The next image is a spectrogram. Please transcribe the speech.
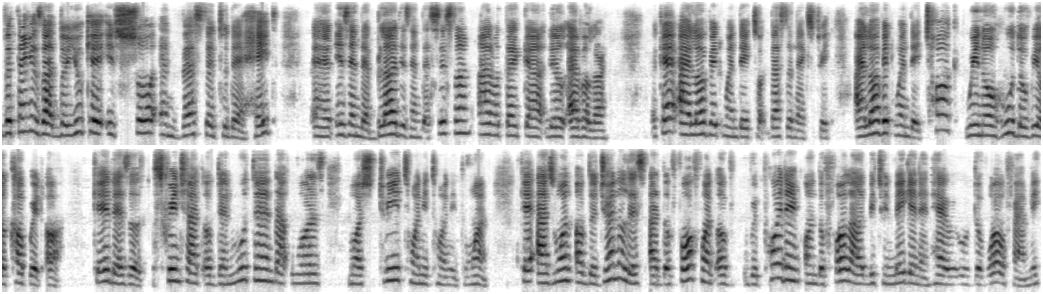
the thing is that the UK is so invested to their hate and is in their blood, is in their system. I don't think uh, they'll ever learn. Okay, I love it when they talk. That's the next tweet. I love it when they talk. We know who the real culprit are. Okay, there's a screenshot of Dan Wootton that was March 3, 2021. Okay, as one of the journalists at the forefront of reporting on the fallout between Meghan and Harry with the royal family,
